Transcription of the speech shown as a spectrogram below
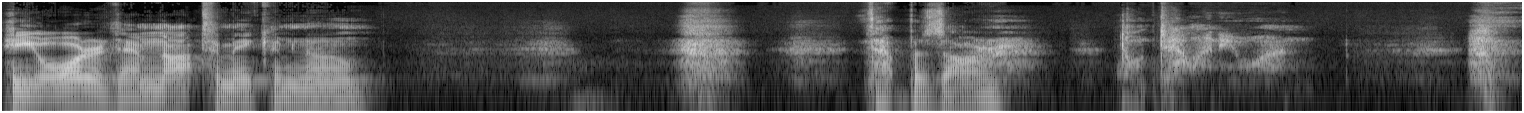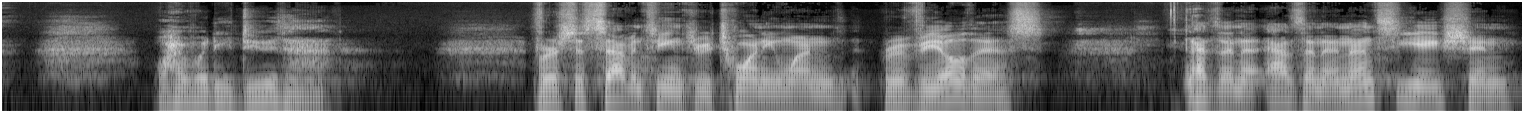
he ordered them not to make him known. that bizarre? Don't tell anyone. Why would he do that? Verses 17 through 21 reveal this as an, as an enunciation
